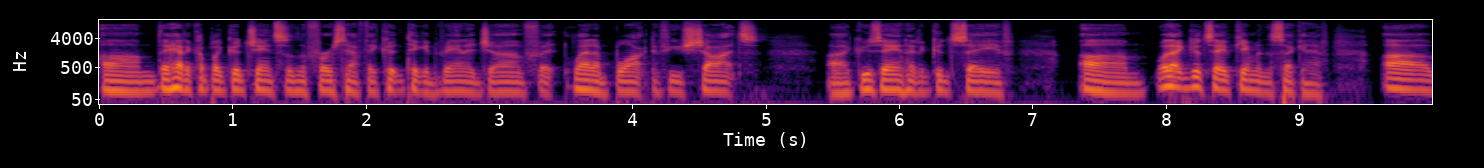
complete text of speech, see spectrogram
Um, they had a couple of good chances in the first half they couldn't take advantage of. Atlanta blocked a few shots. Uh, Guzan had a good save. Um, well, that good save came in the second half. Uh,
